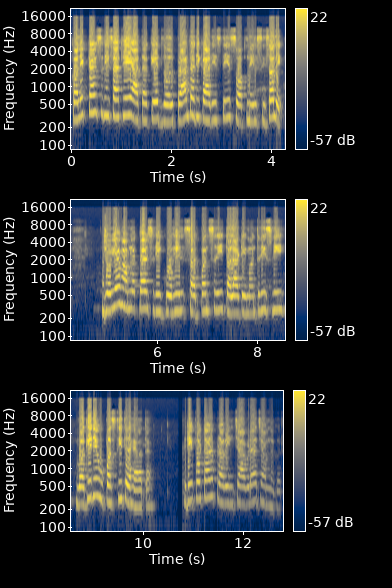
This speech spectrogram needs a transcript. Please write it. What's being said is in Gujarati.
કલેક્ટર શ્રી સાથે આ તકે ધ્રોલ પ્રાંત અધિકારી શ્રી સ્વપ્નિલ સિસલે, જોડિયા મામલતદાર શ્રી ગોહિલ, સરપંચ શ્રી, તલાટી મંત્રી શ્રી વગેરે ઉપસ્થિત રહ્યા હતા. રિપોર્ટર પ્રવીણ ચાવડા, જામનગર.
